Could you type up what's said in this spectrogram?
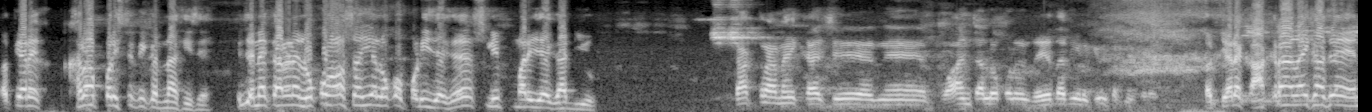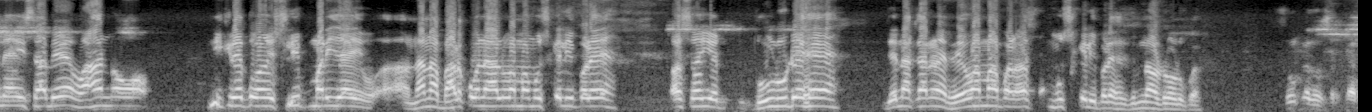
અત્યારે ખરાબ પરિસ્થિતિ કરી નાખી છે. જેને કારણે લોકો અસહ્ય લોકો પડી જાય છે. સ્લીપ મારી જાય ગાડીઓ. કાંકરા નાખ્યા છે અને વાહન ચાલકોને રહેદારીઓને કેવી તકલીફ પડે અત્યારે કાંકરા નાખ્યા છે. એને હિસાબે વાહનો નીકળે તો સ્લીપ મારી જાય. નાના બાળકોને હાલવામાં મુશ્કેલી પડે. અસહ્ય ધૂળ ઉડે છે. જેના કારણે રહેવામાં પણ મુશ્કેલી પડે છે જમનાવડ રોડ ઉપર. શું કરો સરકાર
